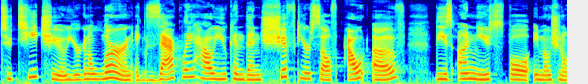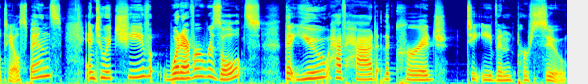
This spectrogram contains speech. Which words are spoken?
to teach you. You're going to learn exactly how you can then shift yourself out of these unuseful emotional tailspins and to achieve whatever results that you have had the courage to even pursue.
